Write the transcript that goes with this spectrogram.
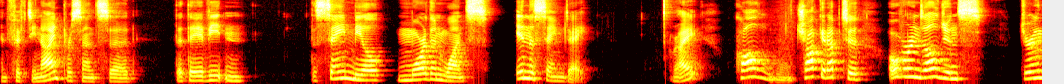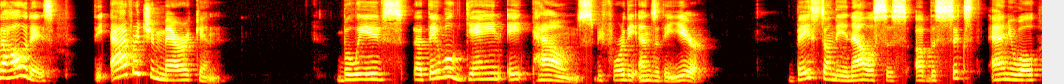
And 59% said that they have eaten the same meal more than once in the same day, right? Call, chalk it up to overindulgence during the holidays. The average American believes that they will gain eight pounds before the end of the year, based on the analysis of the sixth annual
